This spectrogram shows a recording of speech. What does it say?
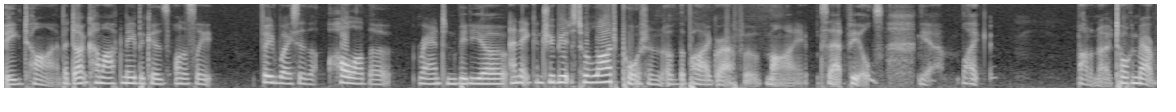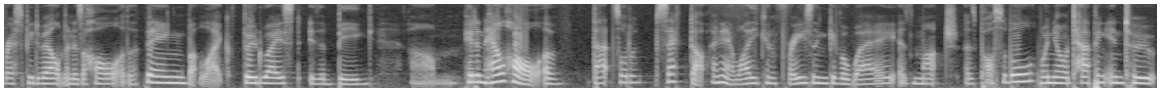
big time. But don't come after me because honestly food waste is a whole other rant and video, and it contributes to a large portion of the pie graph of my sad feels. Yeah, like I don't know, talking about recipe development is a whole other thing, but like food waste is a big um, hidden hellhole of that sort of sector. And yeah, while you can freeze and give away as much as possible, when you're tapping into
